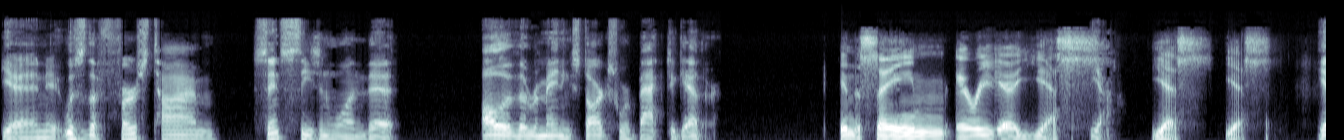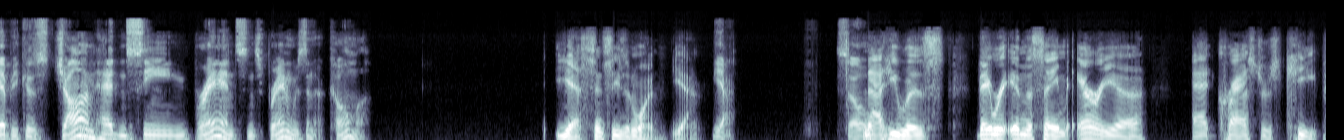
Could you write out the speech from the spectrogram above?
Yeah, and it was the first time since season one that all of the remaining Starks were back together. In the same area. Yes. Yeah. Yes. Yes. Yeah, because Jon hadn't seen Bran since Bran was in a coma. Yes. In season one. Yeah. Yeah. So Now he was. They were in the same area at Craster's Keep,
